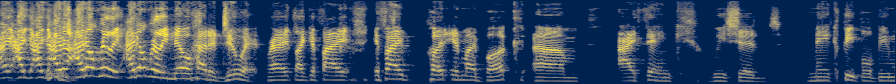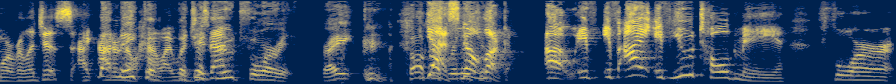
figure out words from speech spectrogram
I, I, I, I, don't really, I don't really know how to do it, right? Like if I, if I put in my book, um, I think we should make people be more religious. I, I don't know them, how I would but just do that. root for it, right? yes. No. Look. Uh, if if I if you told me for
